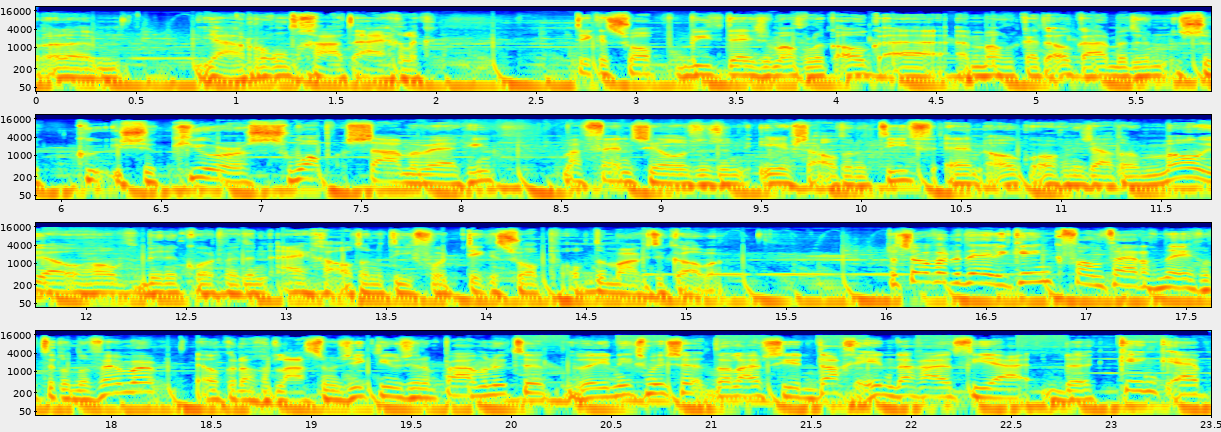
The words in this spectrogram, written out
uh, ja, rondgaat eigenlijk. Ticketswap biedt deze mogelijk ook, uh, mogelijkheid ook aan met hun Secure Swap samenwerking. Maar Fansale is dus een eerste alternatief. En ook organisator Mojo hoopt binnenkort met een eigen alternatief voor Ticketswap op de markt te komen. Tot zover de Daily Kink van vrijdag 29 november. Elke dag het laatste muzieknieuws in een paar minuten. Wil je niks missen? Dan luister je dag in dag uit via de Kink-app,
